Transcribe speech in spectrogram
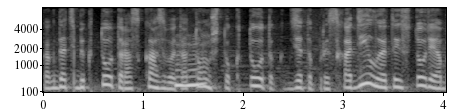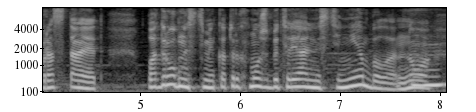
когда тебе кто-то рассказывает угу. о том, что кто-то где-то происходило, эта история обрастает обрастает подробностями, которых, может быть, в реальности не было, но угу.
